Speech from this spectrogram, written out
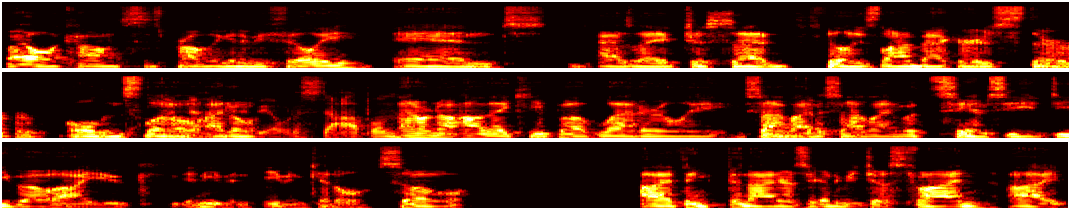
by all accounts, is probably going to be Philly. And as I just said, Philly's linebackers, they're old and slow. I don't be able to stop them. I don't know how they keep up laterally, sideline to sideline with CMC, Deebo, Aiyuk, and even even Kittle. So I think the Niners are going to be just fine. I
